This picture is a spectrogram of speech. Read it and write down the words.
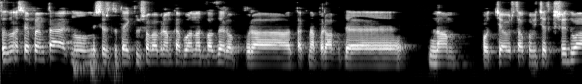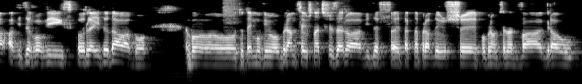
To znaczy, ja powiem tak, no myślę, że tutaj kluczowa bramka była na 2-0, która tak naprawdę nam podcięła już całkowicie skrzydła, a Widzewowi z kolei dodała, bo, bo tutaj mówimy o bramce już na 3-0, a Widzew e, tak naprawdę już e, po bramce na 2 grał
